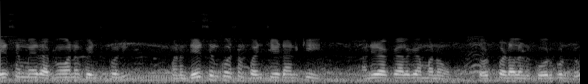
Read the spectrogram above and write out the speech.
దేశం మీద అభిమానం పెంచుకొని మన దేశం కోసం పనిచేయడానికి అన్ని రకాలుగా మనం తోడ్పడాలని కోరుకుంటూ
